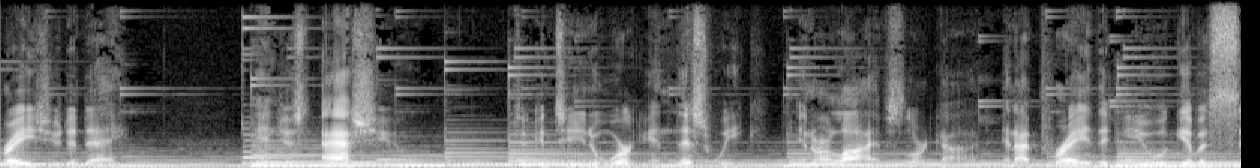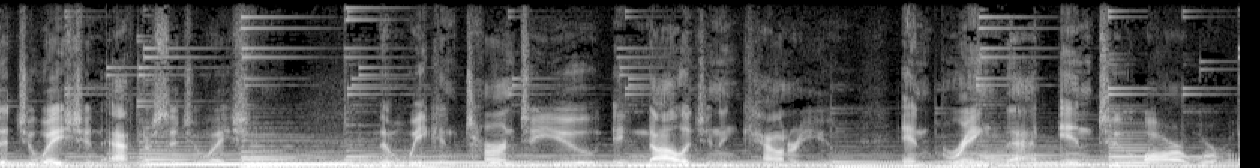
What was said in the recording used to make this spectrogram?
praise you today and just ask you to continue to work in this week in our lives, Lord God. And I pray that you will give us situation after situation that we can turn to you, acknowledge and encounter you, and bring that into our world.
